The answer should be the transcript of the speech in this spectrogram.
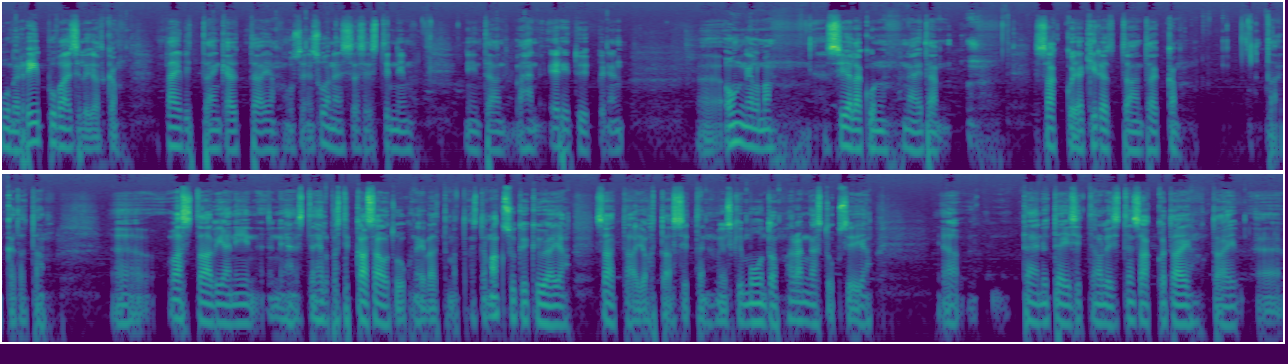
huumeriippuvaisille, jotka päivittäin käyttää ja usein suoneensisäisesti, niin, niin tämä on vähän erityyppinen ongelma. Siellä kun näitä sakkoja kirjoitetaan tai taikka tota, vastaavia, niin nehän sitten helposti kasautuu, kun ei välttämättä ole sitä maksukykyä ja saattaa johtaa sitten myöskin muuntorangaistuksiin. Ja, ja tämä nyt ei sitten oli sitten sakko tai, tai ää,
